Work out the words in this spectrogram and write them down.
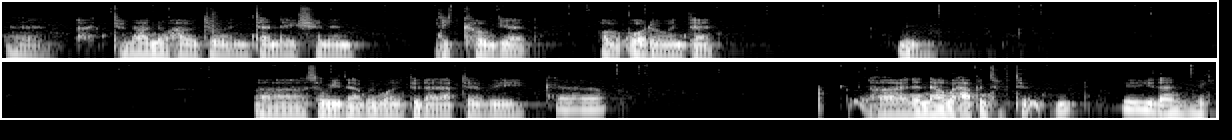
And I do not know how to do indentation in LeetCode yet, or auto indent. Hmm. Uh, so we that we want to do that after we count. Uh, and then now what happens if we then we just,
